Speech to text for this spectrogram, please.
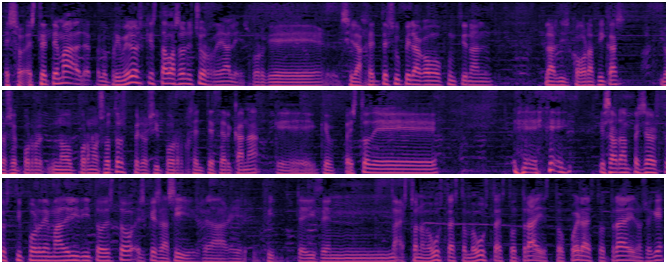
eso, este tema, lo primero es que está basado en hechos reales, porque si la gente supiera cómo funcionan las discográficas, lo sé por, no por nosotros, pero sí por gente cercana, que, que esto de... que se habrán pensado estos tipos de Madrid y todo esto, es que es así. O sea, te dicen, "Ah, esto no me gusta, esto me gusta, esto trae, esto fuera, esto trae, no sé qué.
